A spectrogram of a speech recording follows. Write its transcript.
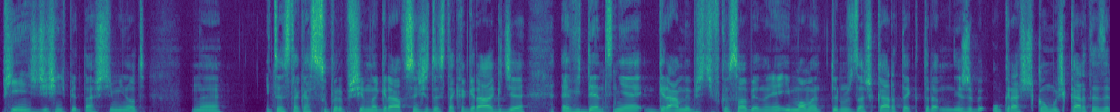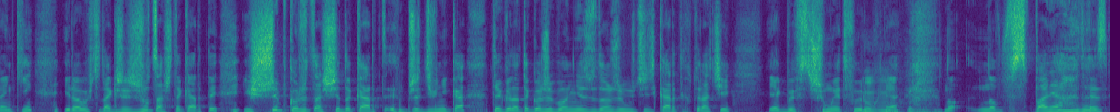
5, 10, 15 minut. I to jest taka super przyjemna gra, w sensie to jest taka gra, gdzie ewidentnie gramy przeciwko sobie, no nie? I moment, w którym rzucasz kartę, która, żeby ukraść komuś kartę z ręki i robisz to tak, że rzucasz te karty i szybko rzucasz się do kart przeciwnika, tylko dlatego, żeby on nie zdążył rzucić karty, która ci jakby wstrzymuje twój ruch, nie? Mhm. No, no wspaniałe to jest,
